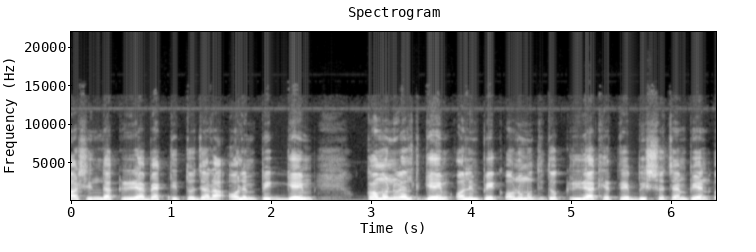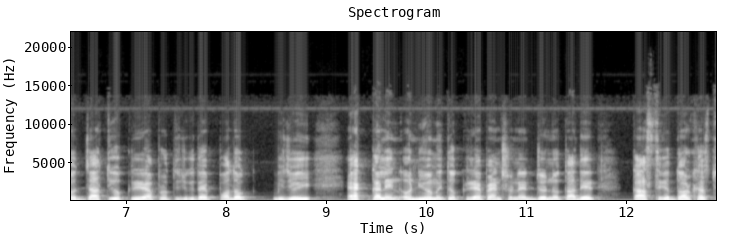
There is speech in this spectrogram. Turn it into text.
বাসিন্দা ক্রীড়া ব্যক্তিত্ব যারা Olympic game, Commonwealth game, Olympic অনুমোদিত ক্রীড়া ক্ষেত্রে বিশ্ব চ্যাম্পিয়ন ও জাতীয় ক্রীড়া প্রতিযোগিতায় পদক বিজয়ী এককালীন ও নিয়মিত ক্রীড়া পেনশনের জন্য তাদের কাছ থেকে দরখাস্ত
